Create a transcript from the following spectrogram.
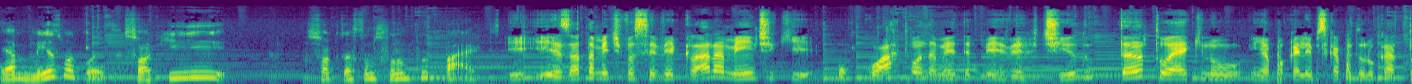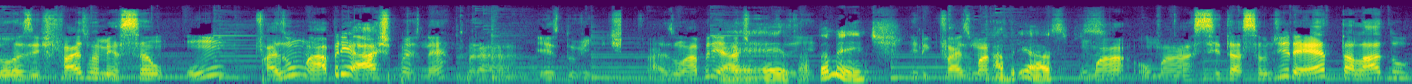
É a mesma coisa. Só que só que nós estamos falando por partes. E, e exatamente você vê claramente que o quarto mandamento é pervertido. Tanto é que no, em Apocalipse capítulo 14 faz uma menção, um, faz um abre aspas, né? Pra Êxodo 20. Faz um abre aspas. É, aí. exatamente. Ele faz uma, Abre aspas. uma, uma citação direta lá do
